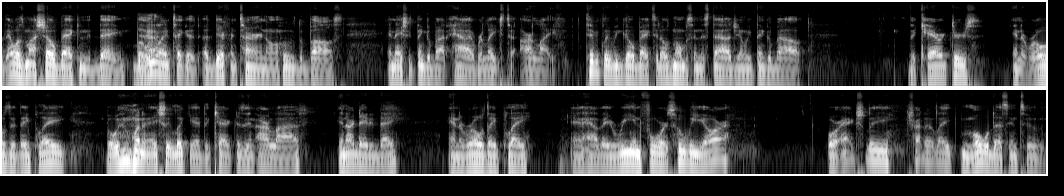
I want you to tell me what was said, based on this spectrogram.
that was my show back in the day, but Yeah. we want to take a, a different turn on who's the boss and actually think about how it relates to our life. Typically, we go back to those moments of nostalgia and we think about the characters and the roles that they played, but we want to actually look at the characters in our lives, in our day to day, and the roles they play and how they reinforce who we are or actually try to like mold us into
